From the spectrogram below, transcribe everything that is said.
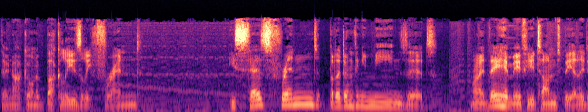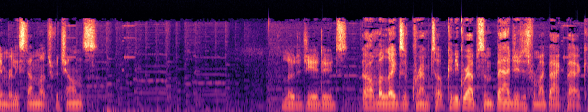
They're not going to buckle easily, friend. He says friend, but I don't think he means it. Right, they hit me a few times, but yeah, they didn't really stand much of a chance. Load of Geodudes. Oh, my legs have cramped up. Can you grab some bandages from my backpack?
